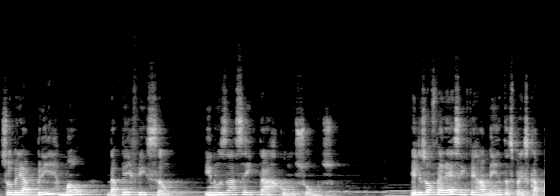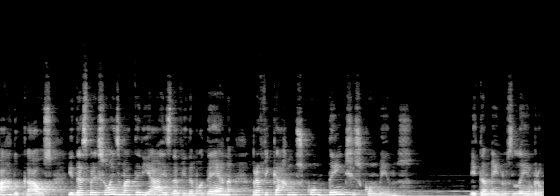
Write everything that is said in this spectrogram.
sobre abrir mão da perfeição e nos aceitar como somos. Eles oferecem ferramentas para escapar do caos e das pressões materiais da vida moderna para ficarmos contentes com menos. E também nos lembram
